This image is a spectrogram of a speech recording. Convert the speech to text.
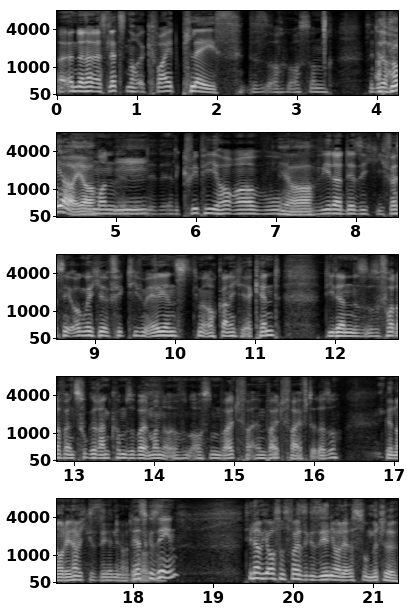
Und dann hat er als letztes noch A Quiet Place. Das ist auch, auch so ein, So dieser Ach, der, Horror, ja. wo man, Mhm. äh, creepy Horror, wo Ja. jeder, der sich, ich weiß nicht, irgendwelche fiktiven Aliens, die man auch gar nicht erkennt, die dann so, sofort auf einen zugerannt kommen, sobald man aus, aus dem Wald, im Wald pfeift oder so. Genau, den habe ich gesehen, ja. Der hast war gesehen? So, den habe ich ausnahmsweise gesehen, ja, der ist so mittel.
